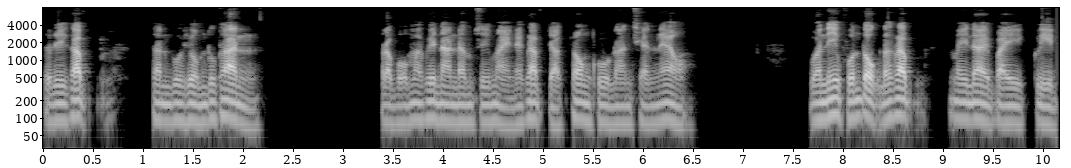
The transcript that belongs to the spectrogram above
สวัสดีครับ ท่านผู้ชมทุกท่านกระผมอภินันดำศรีใหม่นะครับ จากช่องครูนันชแนลวันนี้ฝนตกนะครับ ไม่ได้ไปกรีด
